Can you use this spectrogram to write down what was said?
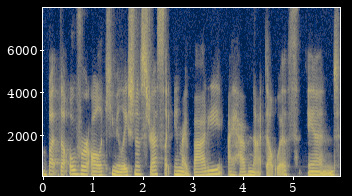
but the overall accumulation of stress like in my body i have not dealt with. And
